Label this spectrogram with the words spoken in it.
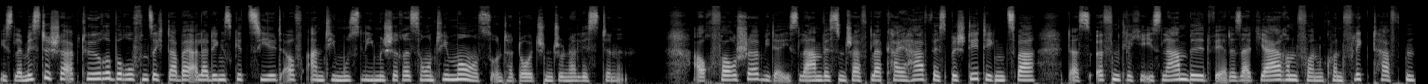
Islamistische Akteure berufen sich dabei allerdings gezielt auf antimuslimische Ressentiments unter deutschen Journalistinnen. Auch Forscher wie der Islamwissenschaftler Kai Hafez bestätigen zwar, das öffentliche Islambild werde seit Jahren von konflikthaften,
